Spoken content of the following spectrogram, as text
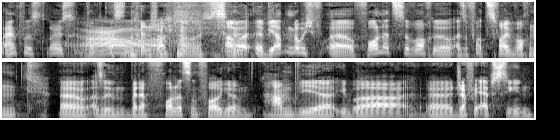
einflussreichste Podcast. Nein, Spaß. Aber äh, wir hatten, glaube ich, äh, vorletzte Woche, also vor zwei Wochen, äh, also in, bei der vorletzten Folge, haben wir über äh, Jeffrey Epstein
